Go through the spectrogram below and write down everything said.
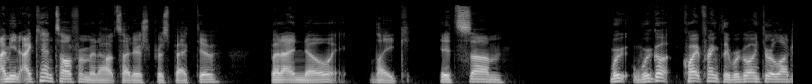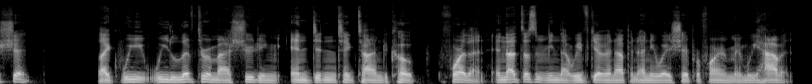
I mean, I can't tell from an outsider's perspective, but I know like it's um, we're we're go- quite frankly we're going through a lot of shit. Like we we lived through a mass shooting and didn't take time to cope before then, and that doesn't mean that we've given up in any way, shape, or form, and we haven't.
